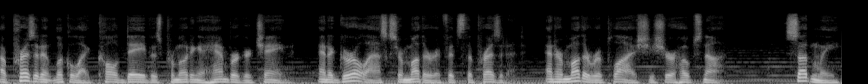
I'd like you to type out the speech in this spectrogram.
a president lookalike called Dave is promoting a hamburger chain, and a girl asks her mother if it's the president, and her mother replies she sure hopes not. Suddenly,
